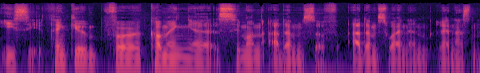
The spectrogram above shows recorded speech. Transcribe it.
easy. Thank you for coming, uh, Simone Adams of Adams Wine in Rheinhessen.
